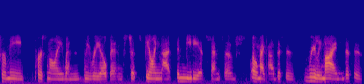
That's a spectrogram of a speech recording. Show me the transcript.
for me personally when we reopened. Just feeling that immediate sense of oh my god, this is really mine, and this is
